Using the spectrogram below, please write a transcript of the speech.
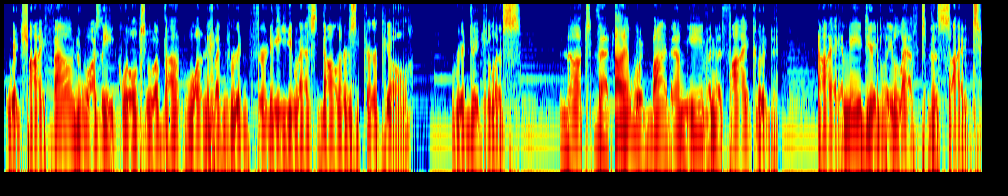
which I found was equal to about 130 US dollars per pill. Ridiculous. Not that I would buy them even if I could. I immediately left the site.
